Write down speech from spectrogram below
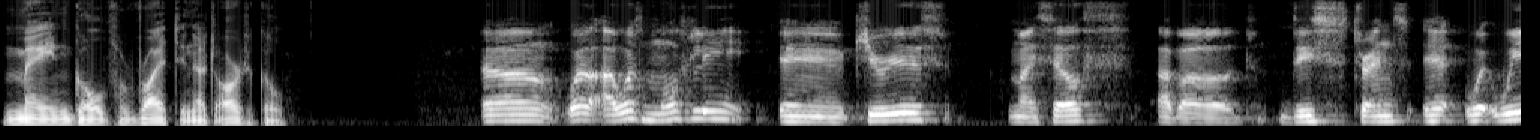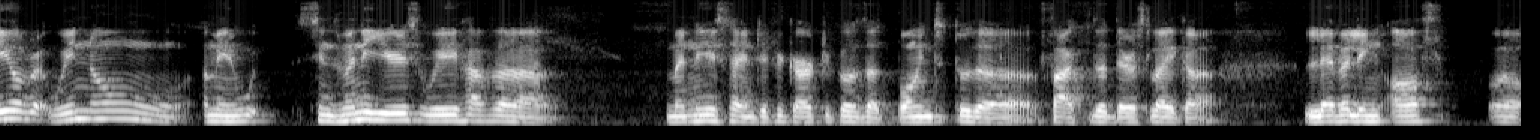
main goal for writing that article? Uh, well, I was mostly uh, curious myself about these trends. Uh, we we, we know. I mean, we, since many years we have uh, many scientific articles that point to the fact that there's like a leveling off uh,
